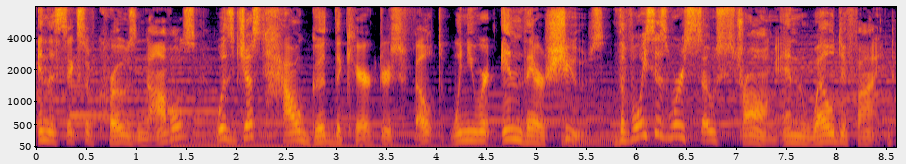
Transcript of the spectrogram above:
in the Six of Crows novels was just how good the characters felt when you were in their shoes. The voices were so strong and well defined,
